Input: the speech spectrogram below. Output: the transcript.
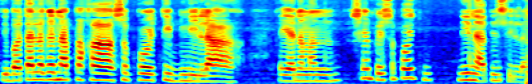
Di ba? Talaga napaka supportive nila. Kaya naman syempre support din natin sila.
